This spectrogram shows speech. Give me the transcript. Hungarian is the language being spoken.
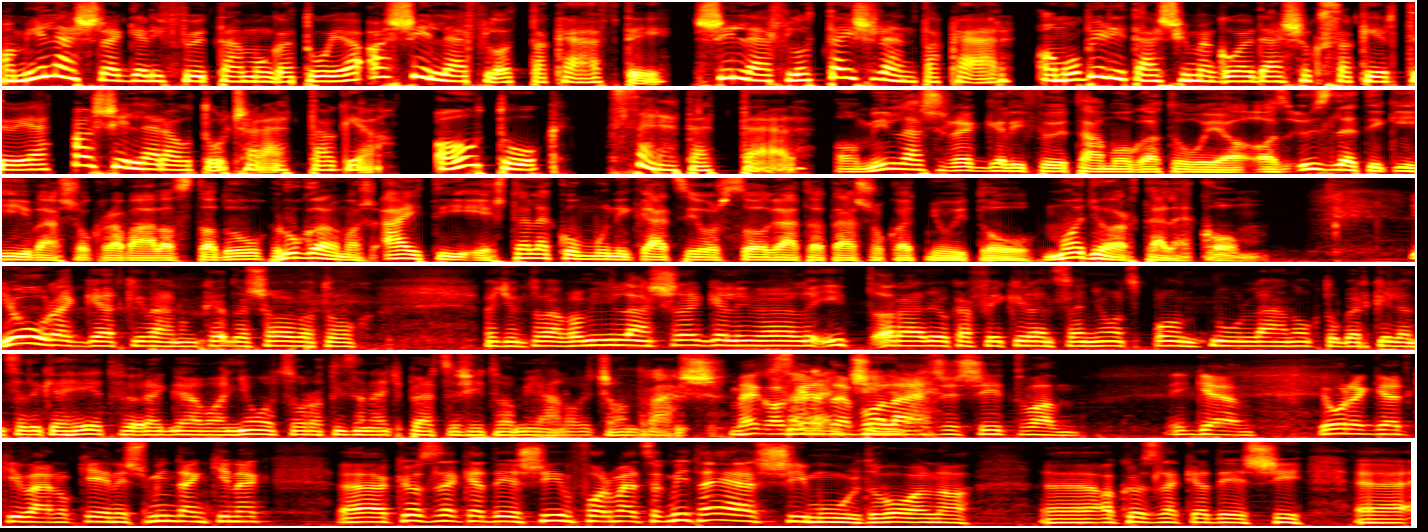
A Millás reggeli főtámogatója a Schiller Flotta Kft. Schiller Flotta is rendtakár. A mobilitási megoldások szakértője a Schiller Autó tagja. Autók szeretettel. A Millás reggeli főtámogatója az üzleti kihívásokra választadó, rugalmas IT és telekommunikációs szolgáltatásokat nyújtó Magyar Telekom. Jó reggelt kívánunk, kedves hallgatók! Megyünk tovább a Millás reggelivel. Itt a Rádió Café 98.0-án, október 9-e hétfő reggel van, 8 óra 11 perc, és itt van Miálovics András. Meg a Gede Balázs is itt van. Igen. Jó reggelt kívánok én is mindenkinek. Közlekedési információk, mintha elsimult volna a közlekedési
